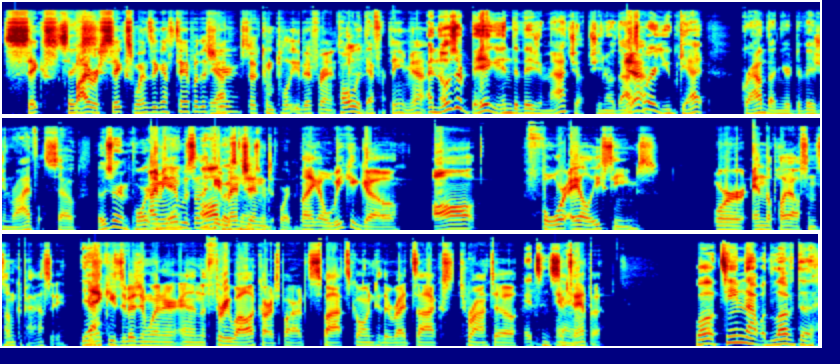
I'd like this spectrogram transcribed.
six, Six. five or six wins against Tampa this Yeah. year. So completely different totally different team. Yeah. And those are big in division matchups. You know, that's Yeah. where you get ground on your division rivals. So those are important. I mean, it games. was. I All think you those games are mentioned important. like a week ago, all four AL East teams were in the playoffs in some capacity. Yeah. Yankees division winner, and then the three wild card spots spots going to the Red Sox, Toronto, It's insane. and Tampa. Well, a team that would love to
